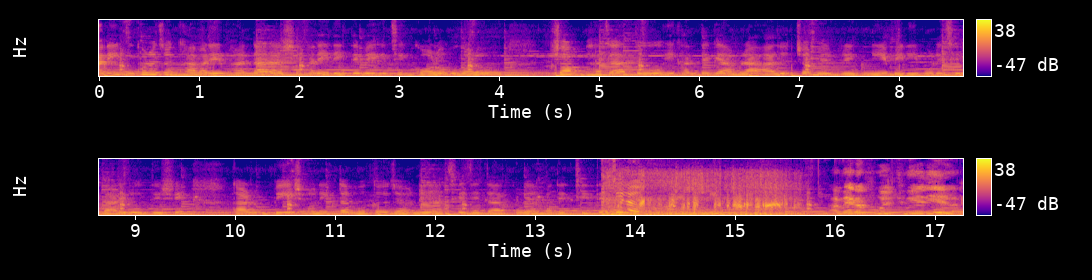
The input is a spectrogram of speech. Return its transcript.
মানেই মুখরোচক খাবারের ভান্ডার আর সেখানেই দেখতে পেয়ে গেছি গরম গরম চপ ভাজা। তো এখান থেকে আমরা আলুর চপের ব্রেক নিয়ে বেরিয়ে পড়েছি বাড়ির উদ্দেশ্যে কারণ বেশ অনেকটা মতো জার্নি আছে যেটা করে আমাদের যেতে আমি একটা ফুল ছুঁয়ে দিয়ে এলাম।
